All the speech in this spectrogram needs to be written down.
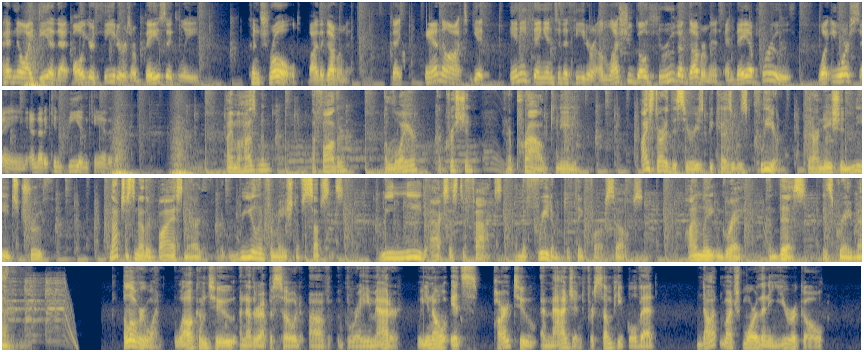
I had no idea that all your theaters are basically controlled by the government. That you cannot get anything into the theater unless you go through the government and they approve what you are saying and that it can be in Canada. I am a husband, a father, a lawyer, a Christian, and a proud Canadian. I started this series because it was clear that our nation needs truth. Not just another biased narrative, but real information of substance. We need access to facts and the freedom to think for ourselves. I'm Leighton Grey, and this is Gray Matter. Hello, everyone. Welcome to another episode of Gray Matter. Well, you know, it's hard to imagine for some people that not much more than a year ago,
